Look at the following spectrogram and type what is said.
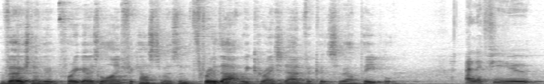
version of it before it goes live for customers. And through that, we created advocates of our people. and if you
